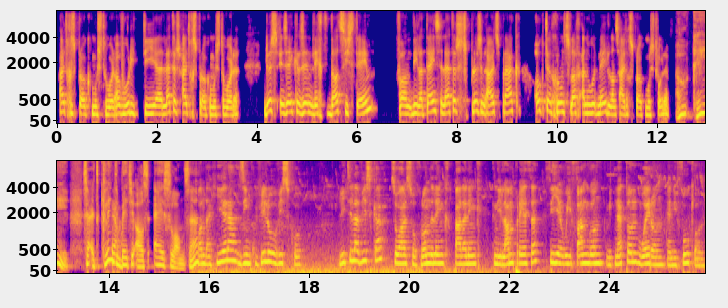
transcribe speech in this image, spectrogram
uitgesproken moesten worden, over hoe die, uh, letters uitgesproken moesten worden. Dus in zekere zin ligt dat systeem van die Latijnse letters plus een uitspraak ook ten grondslag aan hoe het Nederlands uitgesproken moest worden. Oké. Okay. Het klinkt ja. een beetje als IJslands, hè? Want hiera zijn vilo visco. Litila visca, zoals zo grondelink, padalink en die lampreten, zie je wie fangon met neton, weron en die fulklon.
